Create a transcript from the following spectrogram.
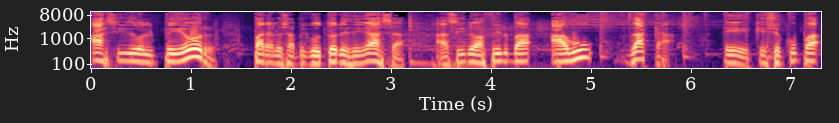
ha sido el peor para los apicultores de Gaza, así lo afirma Abu Dhaka, que se ocupa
